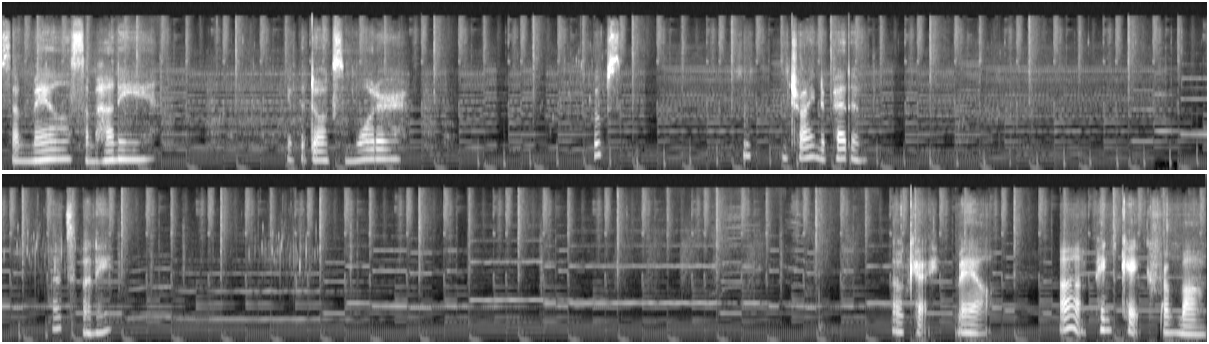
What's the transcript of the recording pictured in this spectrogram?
some mail, some honey. Give the dog some water. Oops. I'm trying to pet him. That's funny. Okay, mail. Ah, pink cake from mom.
